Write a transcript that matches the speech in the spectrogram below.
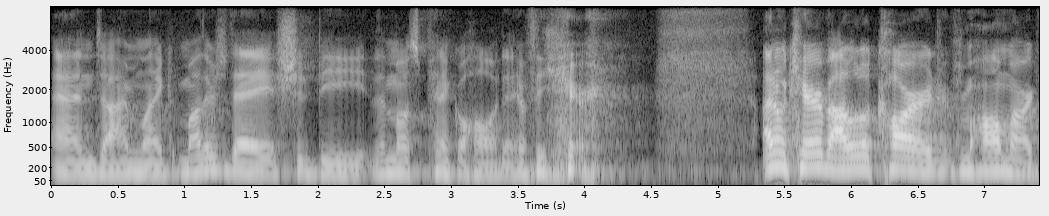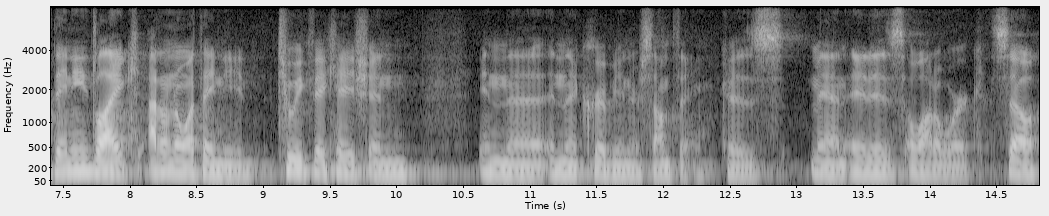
And uh, I'm like, Mother's Day should be the most pinnacle holiday of the year. I don't care about a little card from Hallmark. They need like, I don't know what they need, two week vacation, in the, in the Caribbean or something, because, man, it is a lot of work. So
